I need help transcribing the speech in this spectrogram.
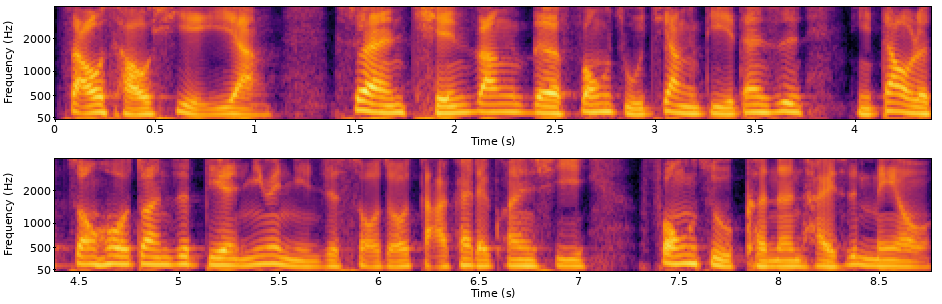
招潮蟹一样。虽然前方的风阻降低，但是你到了中后段这边，因为你的手肘打开的关系，风阻可能还是没有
